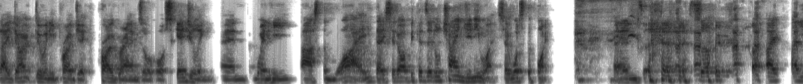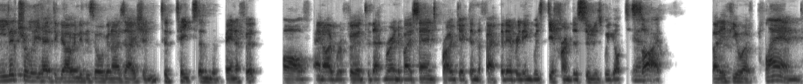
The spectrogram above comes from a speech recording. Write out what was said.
They don't do any project programs or, or scheduling. And when he asked them why, they said, Oh, because it'll change anyway. So what's the point? And so I, I literally had to go into this organization to teach them the benefit of, and I referred to that Marina Bay Sands project and the fact that everything was different as soon as we got to Yeah. site. But if you have planned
